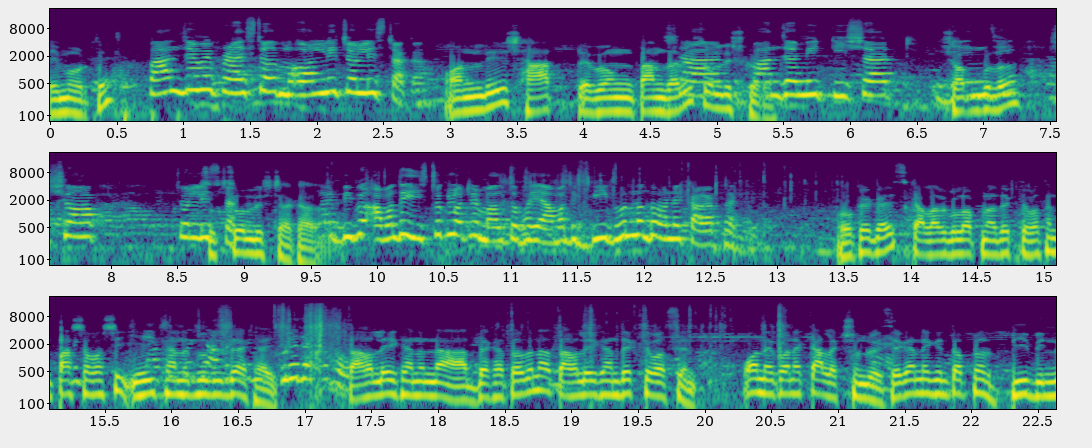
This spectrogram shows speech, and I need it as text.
এই মুহূর্তে? পাঞ্জাবির প্রাইসটা অনলি চল্লিশ টাকা। অনলি শার্ট এবং পাঞ্জাবি শার্ট, চল্লিশ করে। পাঞ্জাবি টি শার্ট সবগুলো? সব চল্লিশ টাকা। আমাদের স্টক লটের মাল তো ভাই আমাদের বিভিন্ন ধরনের কালার থাকে। ওকে গাইস কালারগুলো আপনারা দেখতে পাচ্ছেন। পাশাপাশি এইখানে যদি দেখাই তাহলে এখানে না আর দেখাতে হবে না তাহলে এখানে দেখতে পাচ্ছেন অনেক অনেক কালেকশন রয়েছে। এখানে কিন্তু আপনার বিভিন্ন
